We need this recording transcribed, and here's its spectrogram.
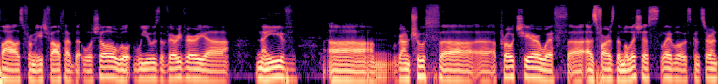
files from each file type that we'll show. We'll, we use a very, very naive um, ground truth uh, uh, approach here with uh, as far as the malicious label is concerned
